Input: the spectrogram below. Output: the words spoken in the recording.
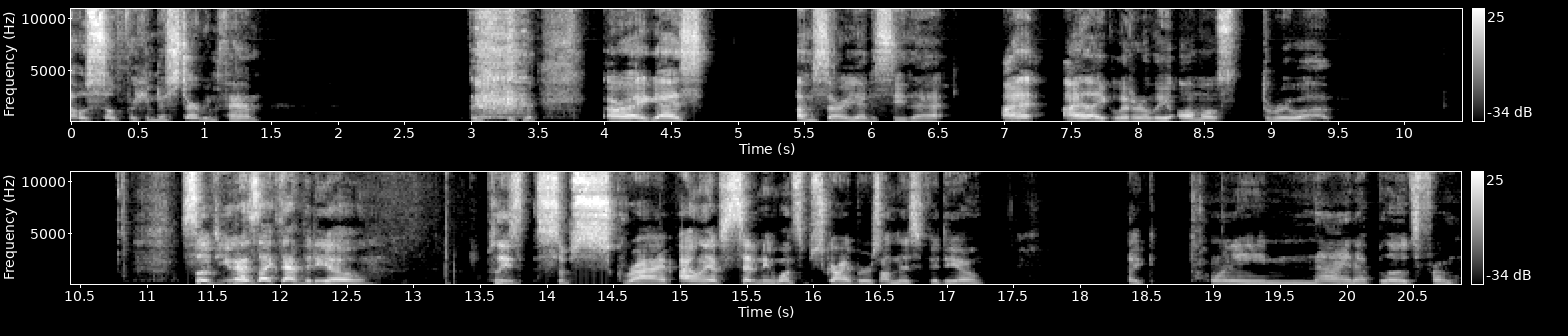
that was so freaking disturbing, fam. All right, guys. I'm sorry you had to see that. I I like literally almost threw up. So if you guys like that video, please subscribe. I only have 71 subscribers on this video. Like 29 uploads from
